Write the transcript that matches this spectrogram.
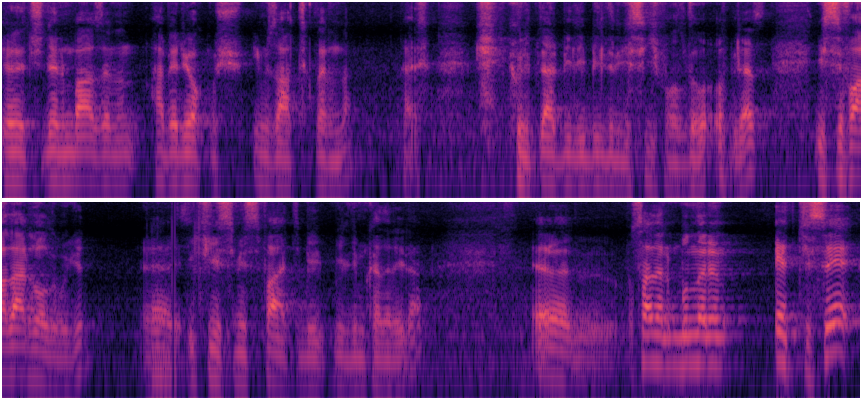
yöneticilerin bazılarının haberi yokmuş imza attıklarından. Kulüpler Birliği bildirgesi gibi oldu o biraz. İstifalar da oldu bugün. E, İki isim istifa etti bil- bildiğim kadarıyla. E, sanırım bunların etkisi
